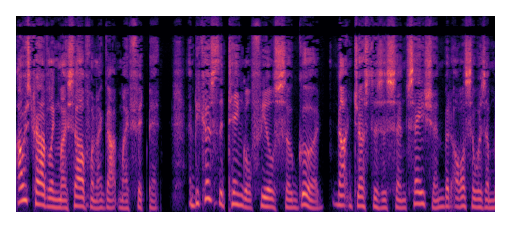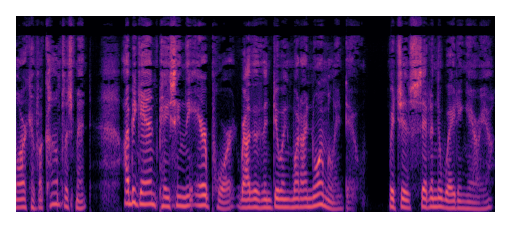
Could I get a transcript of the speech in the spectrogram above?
I was traveling myself when I got my Fitbit, and because the tingle feels so good, not just as a sensation, but also as a mark of accomplishment, I began pacing the airport rather than doing what I normally do which is sit in the waiting area,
